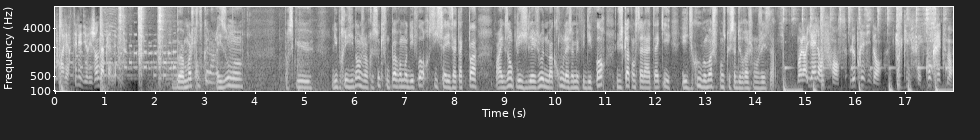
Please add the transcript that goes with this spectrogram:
pour alerter les dirigeants de la planète. Bah moi je trouve qu'elle a raison. hein. Parce que les présidents, j'ai l'impression qu'ils font pas vraiment d'efforts si ça les attaque pas. Par exemple, les gilets jaunes, Macron, il a jamais fait d'efforts jusqu'à quand ça l'a attaqué. Et du coup, bah, moi je pense que ça devrait changer ça. Bon alors Yael en France, le président, qu'est-ce qu'il fait concrètement?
